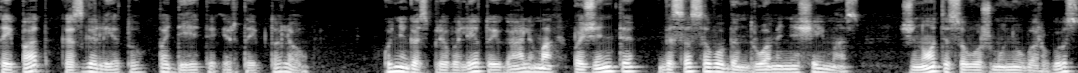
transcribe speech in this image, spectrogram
taip pat kas galėtų padėti ir taip toliau. Kunigas privalėtų įgalima pažinti visą savo bendruomenę šeimas, žinoti savo žmonių vargus,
